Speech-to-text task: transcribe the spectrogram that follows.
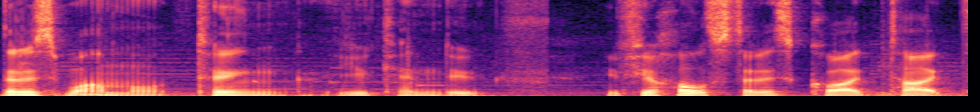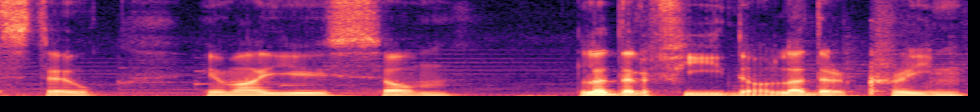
There is one more thing you can do. If your holster is quite tight still, you might use some leather feed or leather cream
